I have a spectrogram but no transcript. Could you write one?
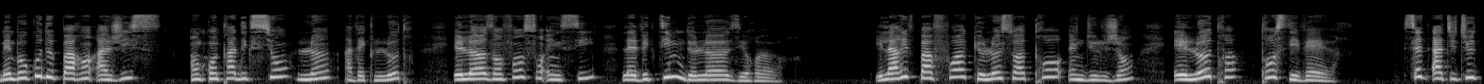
Mais beaucoup de parents agissent en contradiction l'un avec l'autre et leurs enfants sont ainsi les victimes de leurs erreurs. Il arrive parfois que l'un soit trop indulgent et l'autre trop sévère. Cette attitude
